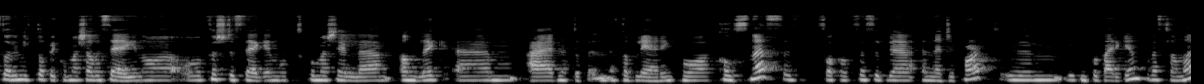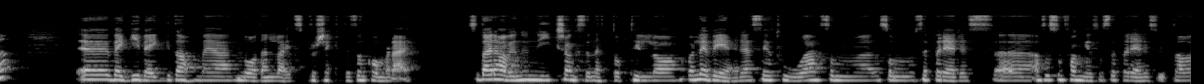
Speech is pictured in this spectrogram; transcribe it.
står vi midt oppe i kommersialiseringen, og, og første steget mot kommersielle anlegg um, er nettopp en etablering på Kolsnes, såkalt CCB Energy Park utenfor Bergen på Vestlandet. Vegg i vegg da, med Northern Lights-prosjektet som kommer der. Så der har vi en unik sjanse nettopp til å, å levere CO2-et som, som, eh, altså som, fanges og separeres ut av,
